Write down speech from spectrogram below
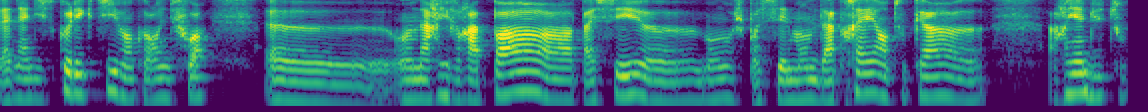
d'analyse collective, encore une fois, euh, on n'arrivera pas à passer, euh, bon, je si c'est le monde d'après, en tout cas, euh, rien du tout.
